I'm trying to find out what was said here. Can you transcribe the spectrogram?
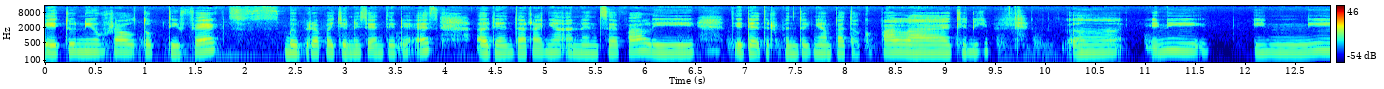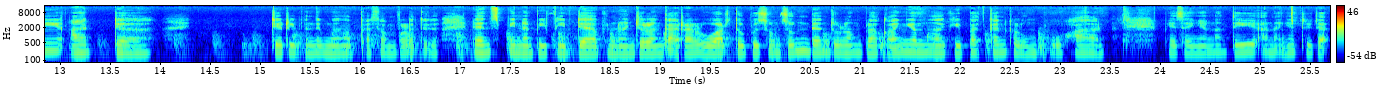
yaitu neural tube defect beberapa jenis NTDS uh, di antaranya anencefali tidak terbentuknya batok kepala jadi uh, ini ini ada jadi penting banget asam folat itu. Dan spina bifida penonjolan ke arah luar tubuh sumsum -sum dan tulang belakang yang mengakibatkan kelumpuhan. Biasanya nanti anaknya tidak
